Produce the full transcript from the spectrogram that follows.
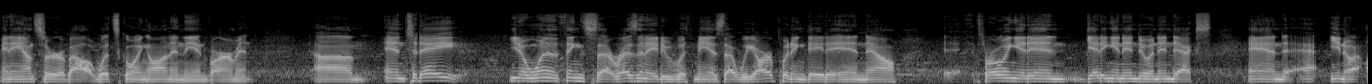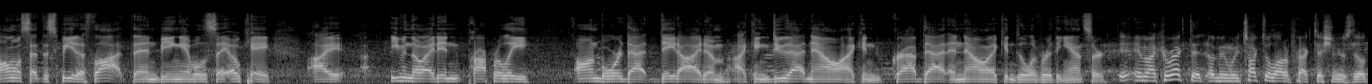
an answer about what's going on in the environment. Um, and today, you know, one of the things that resonated with me is that we are putting data in now, throwing it in, getting it into an index, and uh, you know, almost at the speed of thought, than being able to say, okay, I, even though I didn't properly onboard that data item. I can do that now, I can grab that, and now I can deliver the answer. Am I correct that, I mean, we talked to a lot of practitioners, they'll,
